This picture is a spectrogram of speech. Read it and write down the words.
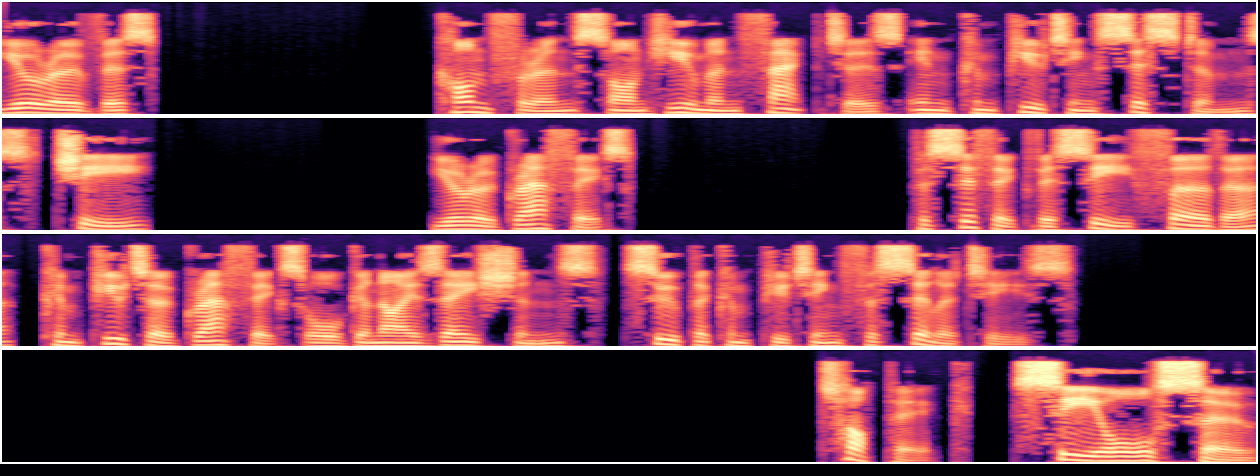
Eurovis Conference on Human Factors in Computing Systems Eurographics Pacific VC further, computer graphics organizations, supercomputing facilities Topic. See also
